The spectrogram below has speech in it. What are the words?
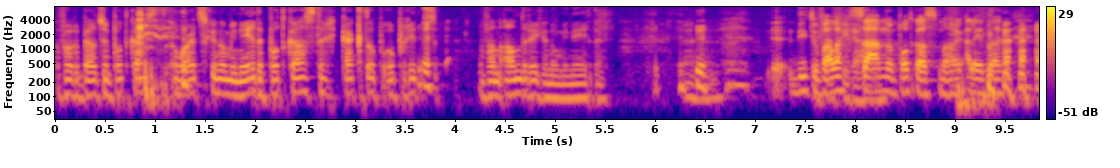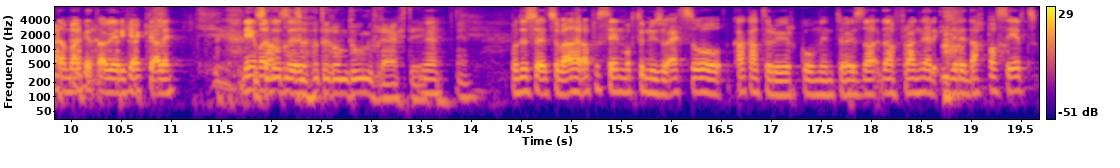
voor Belgian Podcast Awards genomineerde podcaster kakt op oprit van andere genomineerden. Uh, die toevallig samen een podcast maken. Alleen dan, dan maakt het dan weer gek. Allee. Nee, maar dus, ze het erom doen? Vraagteken. Ja. Ja. Maar dus het zou wel grappig zijn mocht er nu zo echt zo kakaterreur komen in thuis. Dat, dat Frank daar iedere dag passeert.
